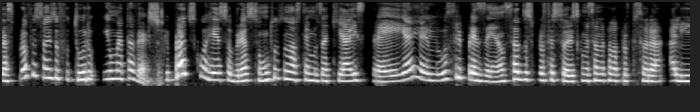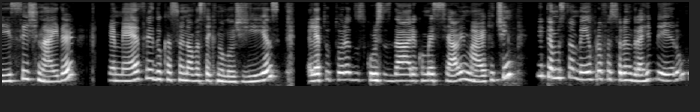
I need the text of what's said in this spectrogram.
das profissões do futuro e o metaverso. E para discorrer sobre assuntos, nós temos aqui a estreia e a ilustre presença dos professores, começando pela professora Alice Schneider, que é mestre em Educação e Novas Tecnologias. Ela é tutora dos cursos da área comercial e marketing. E temos também o professor André Ribeiro,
